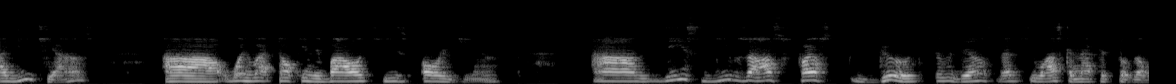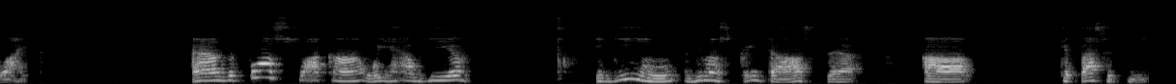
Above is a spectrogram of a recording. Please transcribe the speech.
Adityas uh, when we're talking about his origin. And this gives us first good evidence that he was connected to the light. And the fourth shloka we have here again demonstrates us the uh, capacity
